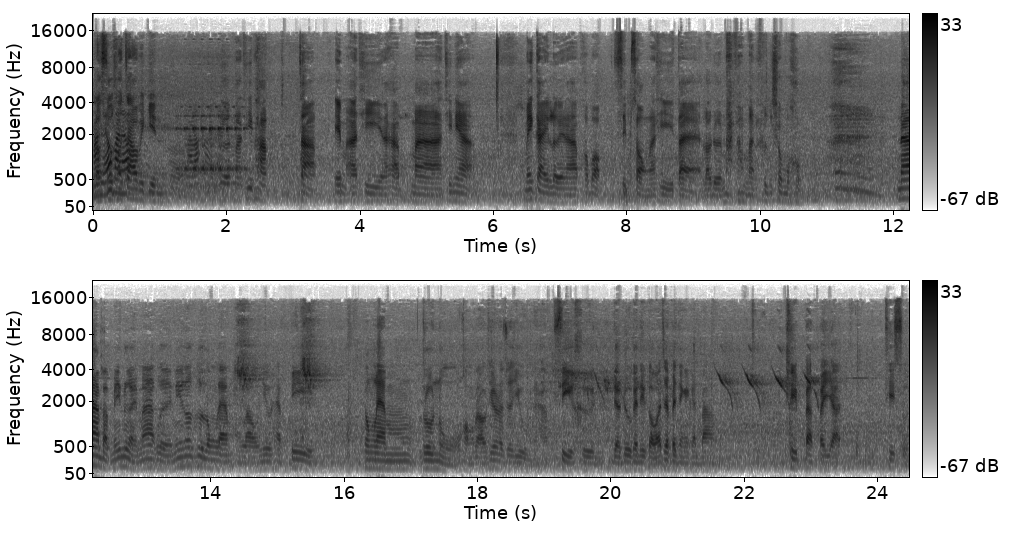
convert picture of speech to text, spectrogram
มาเราแล้วซื้อมาข้าวแล้วเจ้าไปกินมาแล้วค่ะเดินมาที่พักจาก MRT นะครับ มาที่เนี่ยไม่ไกลเลยนะครับเขาบอก 12 นาที แต่เราเดินมาประมาณครึ่งชั่วโมงหน้าแบบไม่เหนื่อยมากเลย นี่ก็คือโรงแรมของเรา New Happy โรงแรมหรูหนูของเราที่เราจะอยู่นะครับ4คืน เดี๋ยวดูกันดีกว่าว่าจะเป็นยังไงกันบ้างทริปแบบประหยัดที่สุด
